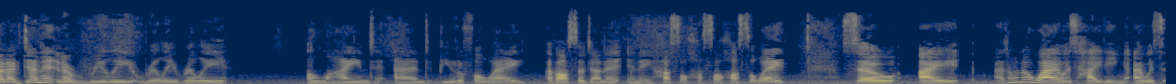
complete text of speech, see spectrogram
But I've done it in a really, really, really aligned and beautiful way. I've also done it in a hustle, hustle, hustle way. So I I don't know why I was hiding. I was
